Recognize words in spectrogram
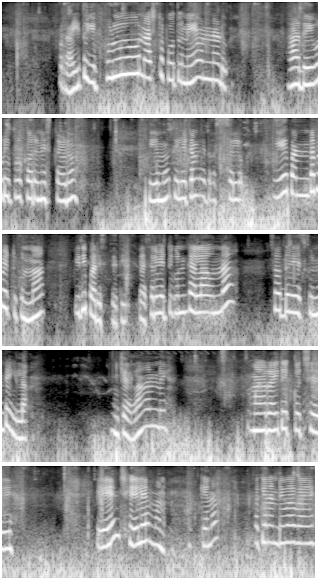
రైతు ఎప్పుడూ నష్టపోతూనే ఉన్నాడు. ఆ దేవుడు ఎప్పుడు కరుణిస్తాడు ఏమో తెలియటం లేదు అస్సలు. ఏ పంట పెట్టుకున్నా ఇది పరిస్థితి. పెసర పెట్టుకుంటే ఎలా ఉందా సొద్ద వేసుకుంటే ఇలా. ఇంకెలా అండి? మా రైతు ఎక్కువ వచ్చేది ఏం చేయలేము మనం. ఓకేనా? ఓకేనండి బాయ్ బాయ్.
